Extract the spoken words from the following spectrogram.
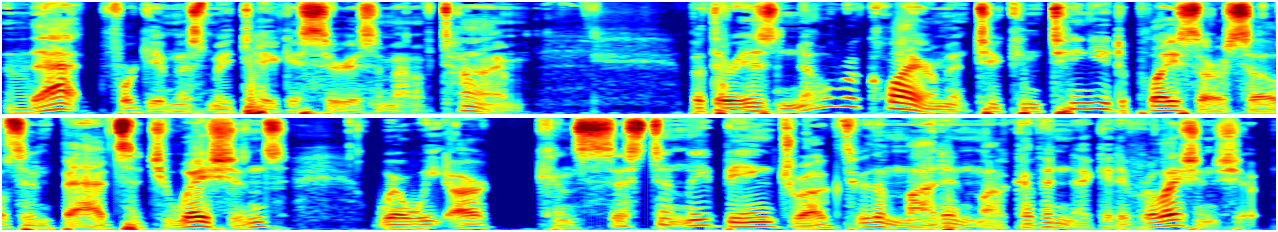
that forgiveness may take a serious amount of time. But there is no requirement to continue to place ourselves in bad situations where we are consistently being drugged through the mud and muck of a negative relationship.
